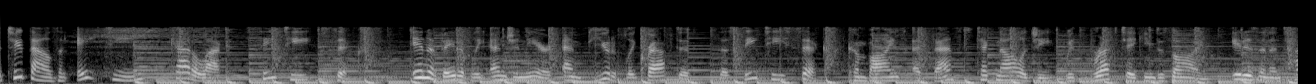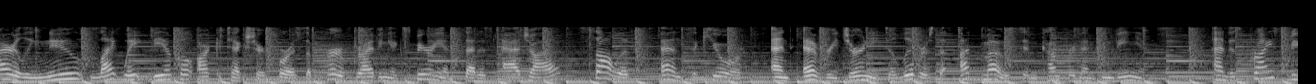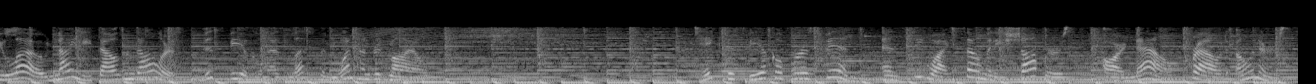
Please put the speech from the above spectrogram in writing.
The 2018 Cadillac CT6. Innovatively engineered and beautifully crafted, the CT6 combines advanced technology with breathtaking design. It is an entirely new, lightweight vehicle architecture for a superb driving experience that is agile, solid, and secure. And every journey delivers the utmost in comfort and convenience and is priced below $90,000. This vehicle has less than 100 miles. Take this vehicle for a spin and see why so many shoppers are now proud owners.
